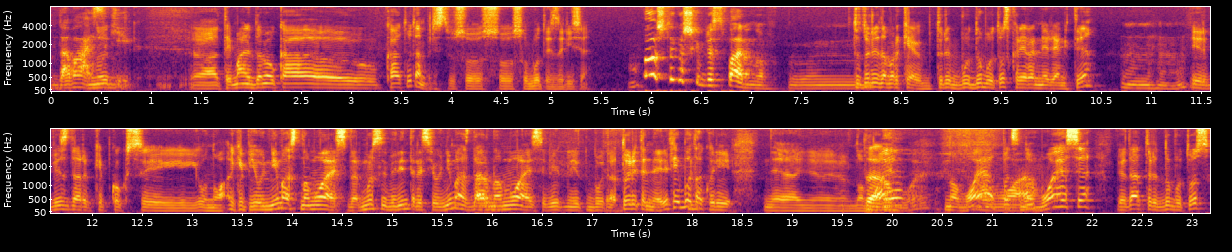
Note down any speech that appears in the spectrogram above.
Davai, Nu, sakyk. A, Tai man įdomiau, ką, ką tu ten pristi su, su, su būtais darysi. Aš tai kažkaip nesparinu. Mm. Tu turi dabar kiek? Turi du būtus, kurie yra nerengti Mhm. ir vis dar kaip koks jauno, kaip jaunimas nuomojasi. Dar mūsų vienintelis jaunimas dar Tam. nuomojasi Vilniui būtą. Turite Nerifei būtą, kurį ne, ne, nuomoja. Nuomoja? Nuomoja, pats Nuomoja. nuomojasi ir dar turi du būtus,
